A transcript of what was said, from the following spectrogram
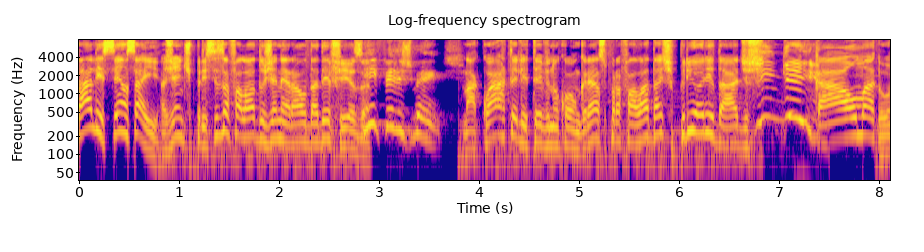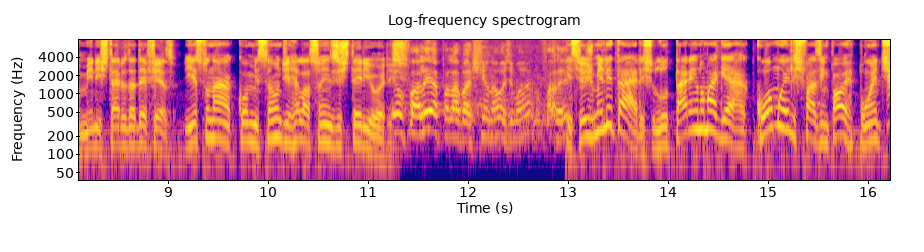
Dá licença aí. A gente precisa falar do general da defesa. Infelizmente. Na quarta, ele teve no Congresso para falar das prioridades. Ninguém. Calma. Do Ministério da Defesa. Isso na Comissão de Relações Exteriores. Eu falei a palavra China hoje, mas eu não falei. E se os militares lutarem numa guerra como eles fazem PowerPoint.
